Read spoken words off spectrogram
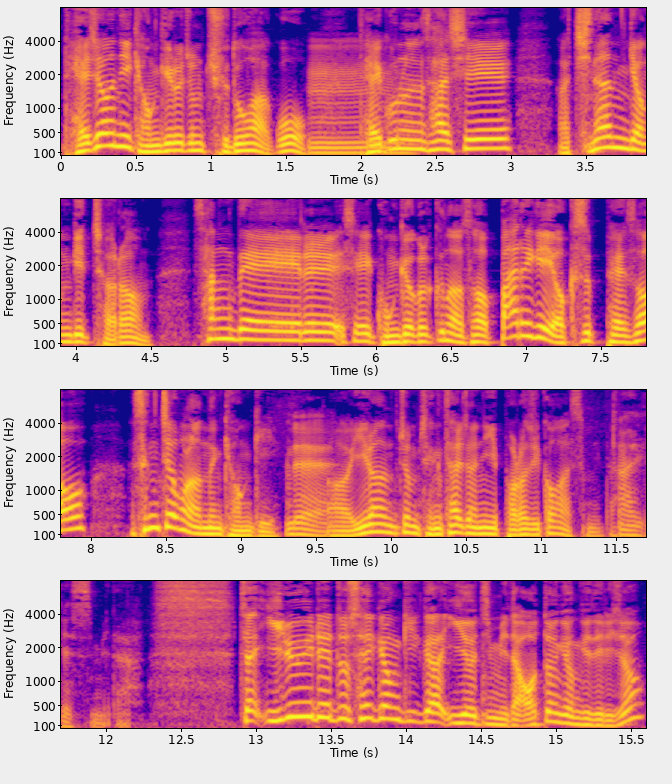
대전이 경기를 좀 주도하고 음. 대구는 사실 지난 경기처럼 상대를 공격을 끊어서 빠르게 역습해서 승점을 얻는 경기 네. 어, 이런 좀 쟁탈전이 벌어질 것 같습니다. 알겠습니다. 자, 일요일에도 세 경기가 이어집니다. 어떤 경기들이죠?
